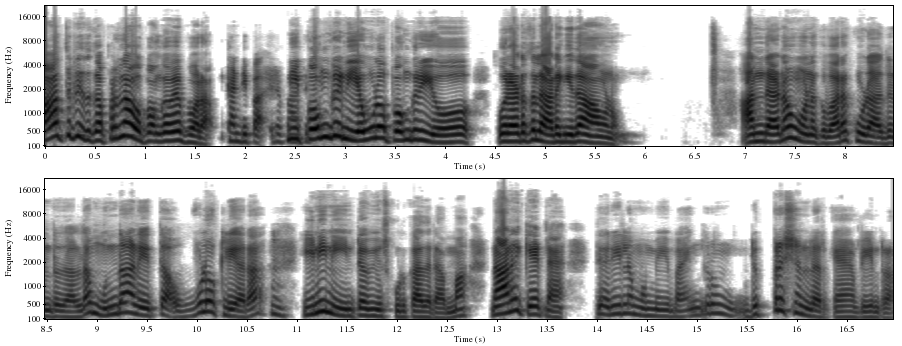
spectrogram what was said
பார்த்துட்டு இதுக்கப்புறம் தான் அவள் பொங்கவே போறா. கண்டிப்பா நீ பொங்கு நீ எவ்வளோ பொங்குறியோ ஒரு இடத்துல அடங்கி தான் ஆகணும். அந்த இடம் உனக்கு வரக்கூடாதுன்றதால தான் முந்தா நேத்து அவ்வளோ கிளியரா ம். இனி நீ இன்டர்வியூஸ் கொடுக்காதடாம்மா நானே கேட்டேன் தெரியல மம்மி பயங்கரம் டிப்ரெஷன்ல இருக்கேன் அப்படின்றா.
